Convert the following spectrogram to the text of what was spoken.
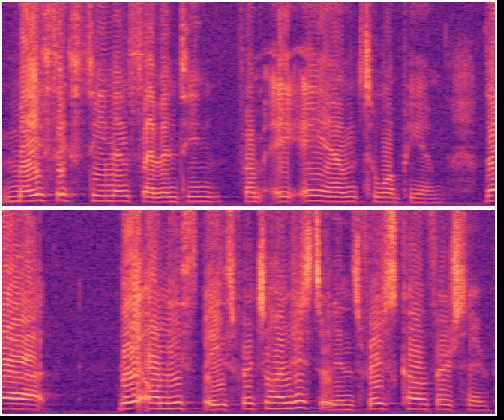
May 16 and 17 from 8 a.m. to 1 p.m. The they only space for 200 students, first come, first serve.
